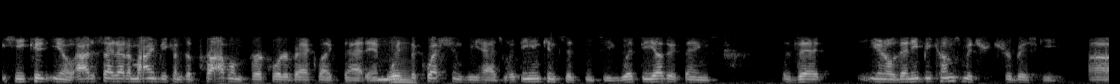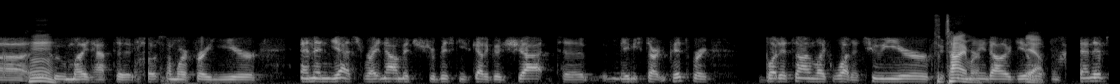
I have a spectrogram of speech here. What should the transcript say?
He could, you know, out of sight, out of mind becomes a problem for a quarterback like that. And with mm. the questions he has, with the inconsistency, with the other things that, you know, then he becomes Mitch Trubisky, uh, hmm. who might have to go somewhere for a year. And then, yes, right now Mitch Trubisky's got a good shot to maybe start in Pittsburgh but it's on like what a two-year, fifty million dollar deal yeah. with incentives.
